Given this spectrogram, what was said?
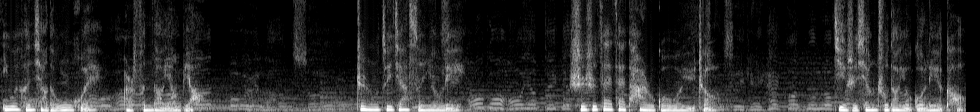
因为很小的误会而分道扬镳，正如最佳损友里，实实在在踏入过我宇宙，即使相处到有过裂口，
